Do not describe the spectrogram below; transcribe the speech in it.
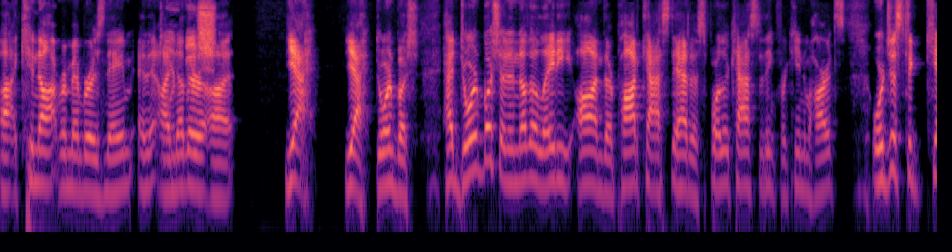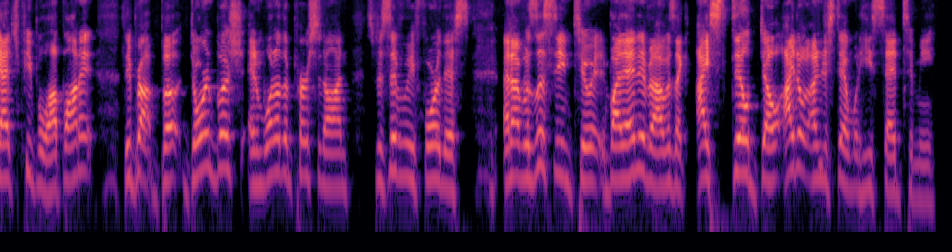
uh, I cannot remember his name and another uh yeah yeah Dornbush had Dornbush and another lady on their podcast they had a spoiler cast I think for Kingdom Hearts or just to catch people up on it they brought Bo- Dornbush and one other person on specifically for this and I was listening to it and by the end of it I was like I still don't I don't understand what he said to me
